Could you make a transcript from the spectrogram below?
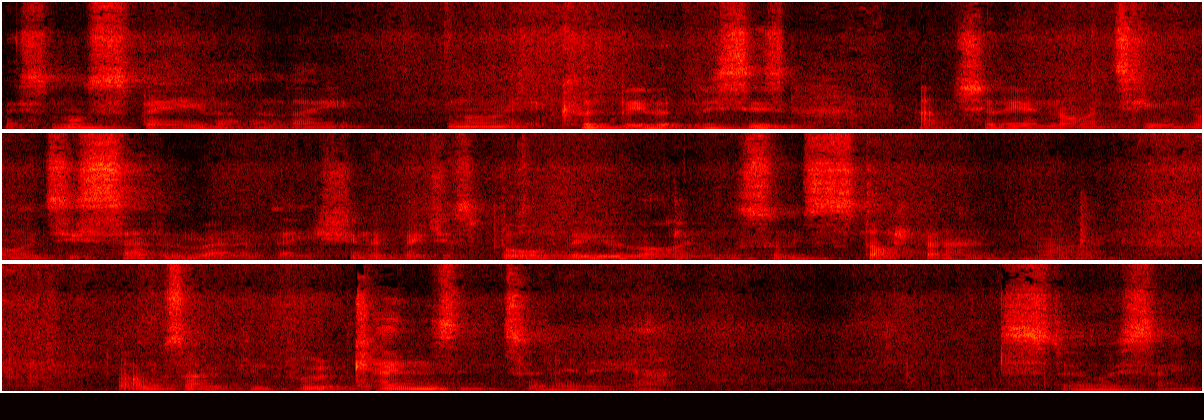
this must be that late night. It could be that this is actually a 1997 renovation that they just bought the urinals and stuff. I don't know. But I was hoping for a Kensington in here. Still, the same.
